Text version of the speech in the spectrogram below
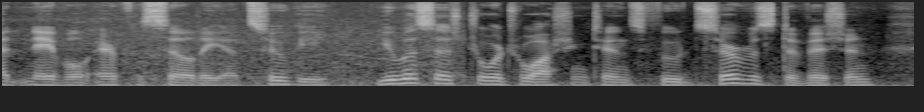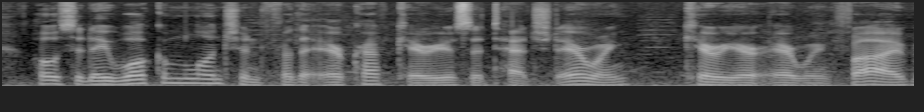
At Naval Air Facility Atsugi, USS George Washington's Food Service Division hosted a welcome luncheon for the aircraft carrier's attached air wing, Carrier Air Wing 5,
